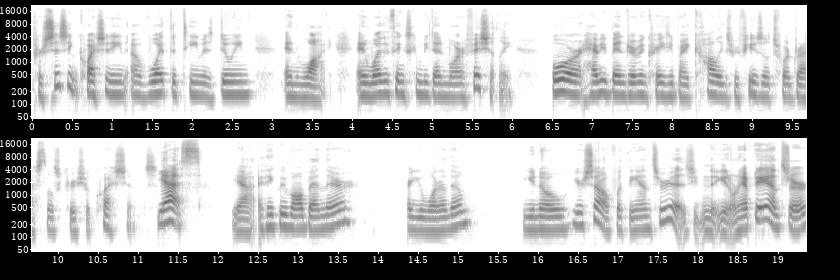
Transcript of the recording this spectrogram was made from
persistent questioning of what the team is doing and why, and whether things can be done more efficiently? Or have you been driven crazy by colleagues' refusal to address those crucial questions? Yes. Yeah, I think we've all been there. Are you one of them? You know yourself what the answer is. You, you don't have to answer.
